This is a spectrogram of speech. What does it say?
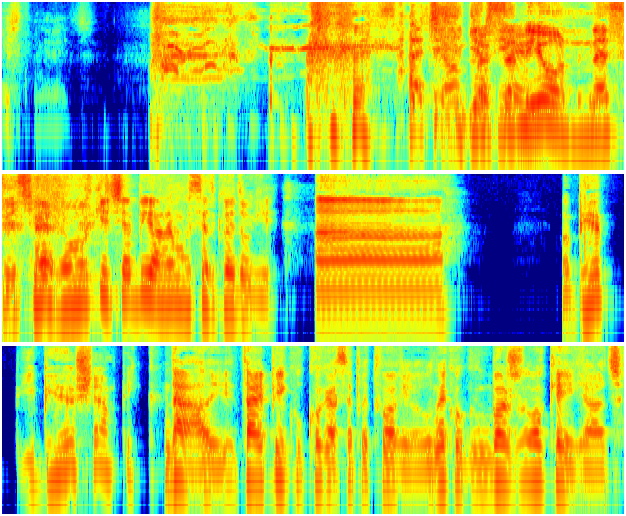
Nešto mi reći. Sad će on Jer sam i on ne sjeća. Ne, Nurkić je bio, ne mogu sjetiti koji je drugi. Uh, pa bio i bio je još jedan pik. Da, ali taj pik u koga se pretvorio, u nekog baš ok igrača.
